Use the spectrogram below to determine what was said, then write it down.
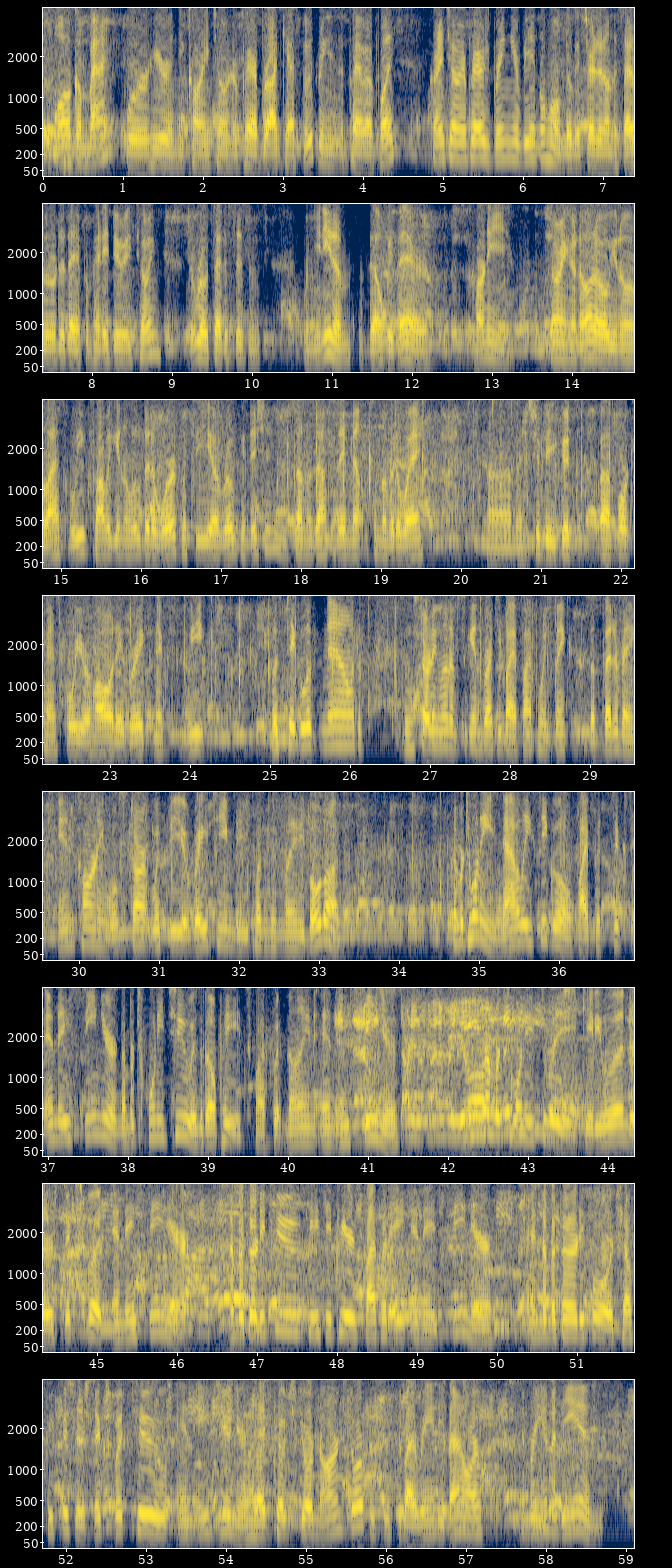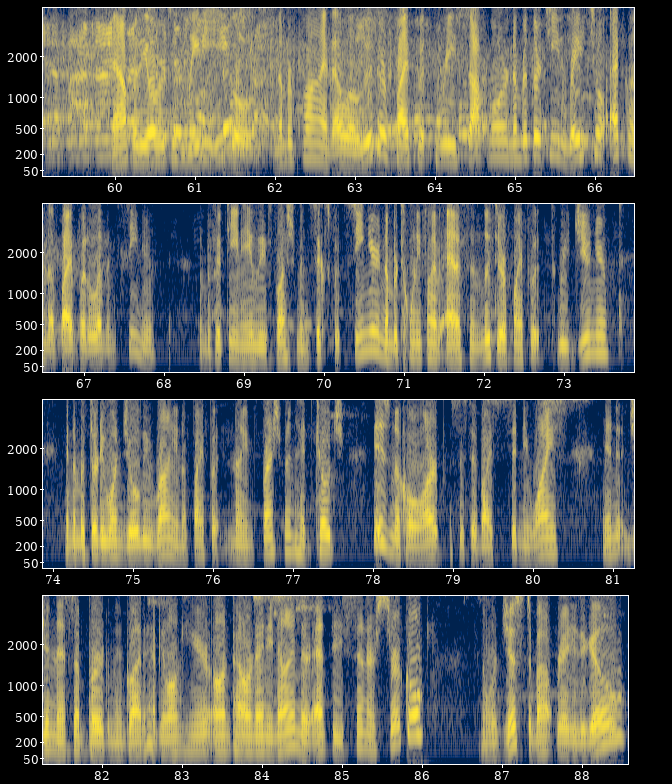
Welcome back. We're here in the Kearney Towing Repair broadcast booth, bringing you the play-by-play. Kearney Towing Repairs, bring your vehicle home. They'll get started on the side of the road today, from heavy-duty towing to roadside assistance. When you need them, they'll be there. Kearney Towing an auto, you know, last week probably getting a little bit of work with the uh, road conditions. The sun was out today, melting some of it away. Um, and should be a good uh, forecast for your holiday break next week. Let's take a look now at the the starting lineups again brought to you by Five Points Bank, the Better Bank and Kearney. We'll start with the Ray team, the Pleasanton Lady Bulldogs. Number 20, Natalie Siegel, 5 foot 6 and a senior. Number 22, Isabel Pates, 5 foot 9 and a senior. Number 23, Katie Linder, 6 foot and a senior. Number 32, Casey Pierce, 5 foot 8 and a senior. And number 34, Chelsea Fisher, 6 foot 2 and a junior. Head coach Jordan Arnsdorf, assisted by Randy Bauer and Brianna Deans. Now for the Overton Lady Eagles. Number five, Ella Luther, five foot three sophomore. Number 13, Rachel Eklund, a five foot 11 senior. Number 15, Haley Fleshman, six foot senior. Number 25, Addison Luther, five foot three junior. And number 31, Jolie Ryan, a five foot nine freshman. Head coach is Nicole Arp, assisted by Sydney Weiss and Janessa Bergman. Glad to have you along here on Power 99. They're at the center circle, and we're just about ready to go.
